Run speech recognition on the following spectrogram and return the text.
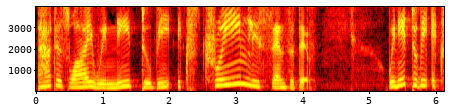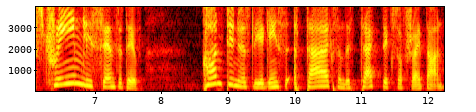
That is why we need to be extremely sensitive. We need to be extremely sensitive continuously against the attacks and the tactics of shaitan.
